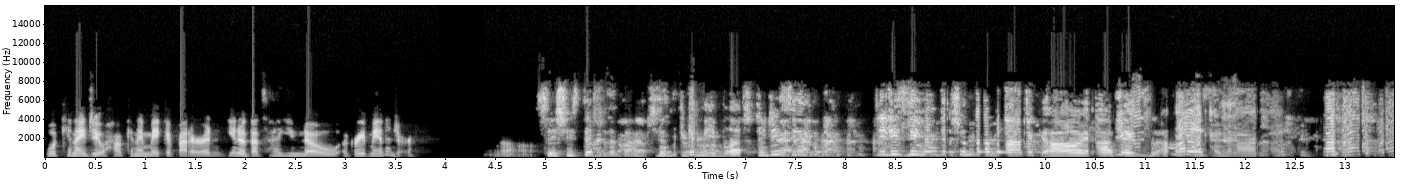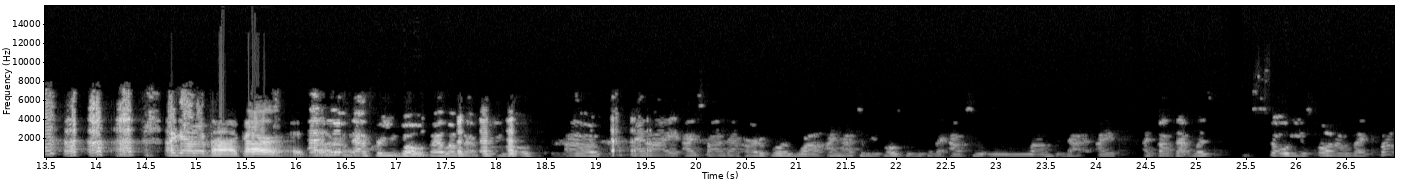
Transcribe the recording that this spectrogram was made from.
what can i do how can i make it better and you know that's how you know a great manager Oh, see, she's dishing it back. She's making me blush. Did you see? did you see her dishing that back? Oh yeah, thanks. Oh, I got it back. All right. I love right. that for you both. I love that for you both. Um, and I, I saw that article as well. I had to repost it because I absolutely loved that. I, I thought that was so useful, and I was like, well,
